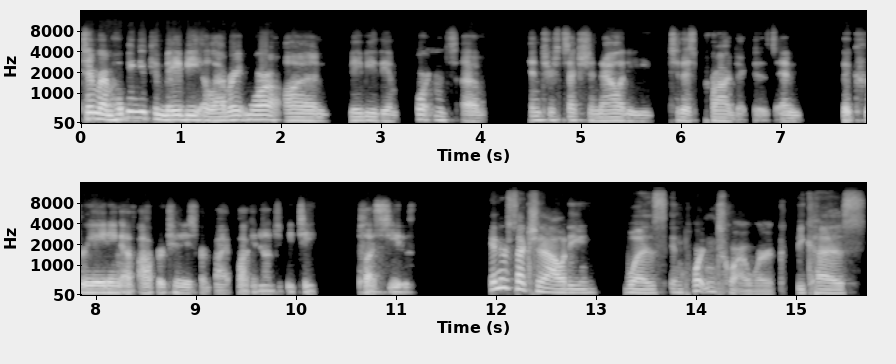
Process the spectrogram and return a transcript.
Tymber, I'm hoping you can maybe elaborate more on maybe the importance of intersectionality to this project is and the creating of opportunities for BIPOC and LGBT plus youth. Intersectionality was important to our work because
